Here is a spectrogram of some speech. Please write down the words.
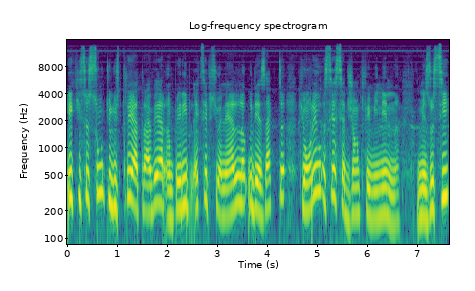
et qui se sont illustrés à travers un périple exceptionnel ou des actes qui ont rehaussé cette gente féminine, mais aussi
